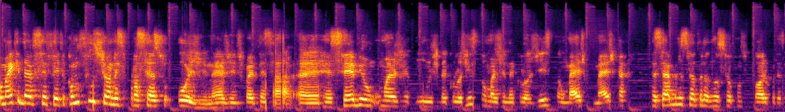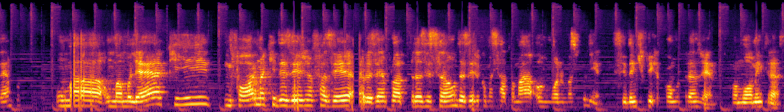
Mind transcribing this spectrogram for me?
Como é que deve ser feito? Como funciona esse processo hoje? Né? A gente vai pensar, é, recebe uma, um ginecologista, uma ginecologista, um médico, médica, recebe no seu, no seu consultório, por exemplo, uma, uma mulher que informa que deseja fazer, por exemplo, a transição, deseja começar a tomar hormônio masculino, se identifica como transgênero, como homem trans.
